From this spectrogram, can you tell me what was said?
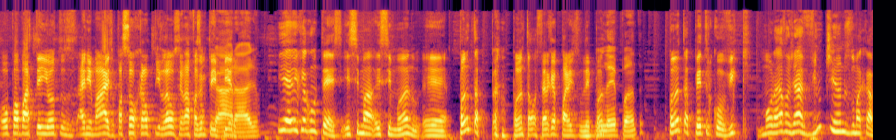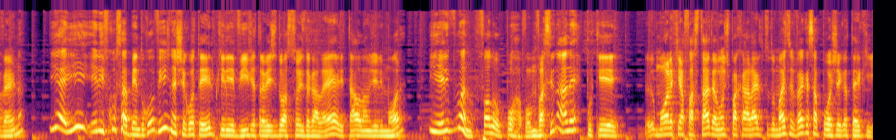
ou pra bater em outros animais, ou pra socar o pilão, sei lá, fazer um tempero. Caralho. E aí o que acontece? Esse, ma- esse mano é. Panta. Panta, ó, será que é parente do Lepanta? Lê Panta. Panta Petrovic morava já há 20 anos numa caverna. E aí ele ficou sabendo do Covid, né? Chegou até ele, porque ele vive através de doações da galera e tal, lá onde ele mora. E ele, mano, falou: Porra, vamos vacinar, né? Porque eu moro aqui afastado, é longe pra caralho e tudo mais, vai que essa porra chega até aqui.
